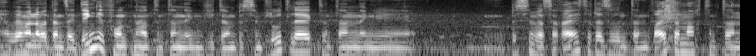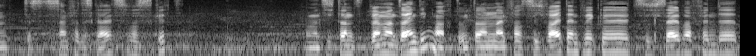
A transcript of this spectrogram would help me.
ja, wenn man aber dann sein Ding gefunden hat und dann irgendwie da ein bisschen Blut leckt und dann irgendwie ein bisschen was erreicht oder so und dann weitermacht und dann, das ist einfach das Geilste, was es gibt. Wenn man sich dann, wenn man sein Ding macht und dann einfach sich weiterentwickelt, sich selber findet.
